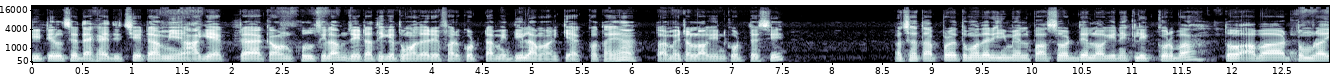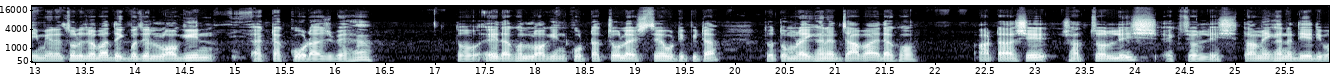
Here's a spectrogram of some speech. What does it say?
ডিটেলসে দেখাই দিচ্ছি, এটা আমি আগে একটা অ্যাকাউন্ট খুলছিলাম, যেটা থেকে তোমাদের রেফার কোডটা আমি দিলাম আর কি এক কথায় হ্যাঁ? তো আমি এটা লগ করতেছি। আচ্ছা তারপরে তোমাদের ইমেল পাসওয়ার্ড দিয়ে লগ ইনে ক্লিক করবা, তো আবার তোমরা ইমেলে চলে যাবা, দেখবা যে লগ একটা কোড আসবে হ্যাঁ? তো এই দেখো লগ ইন কোডটা চলে এসছে ওটিপিটা তো তোমরা এখানে যাবা দেখো, আটাশি, সাতচল্লিশ, একচল্লিশ। তো আমি এখানে দিয়ে দিব।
